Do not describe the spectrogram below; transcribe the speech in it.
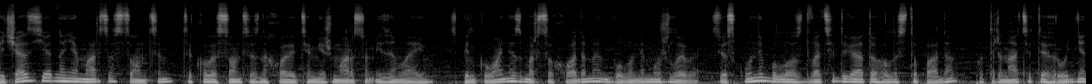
Під час з'єднання Марса з Сонцем, це коли Сонце знаходиться між Марсом і Землею, спілкування з марсоходами було неможливе. Зв'язку не було з 29 листопада по 13 грудня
